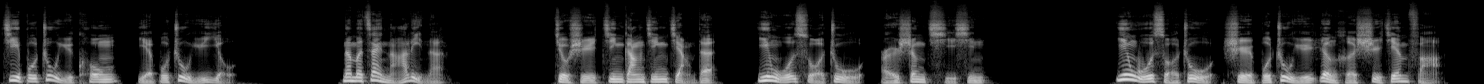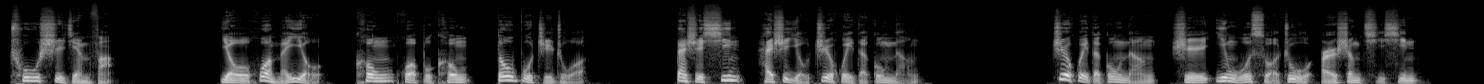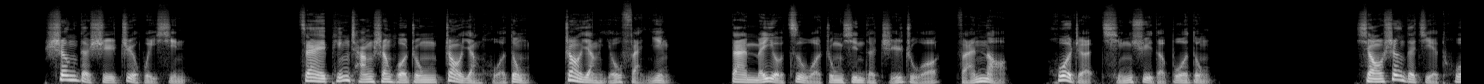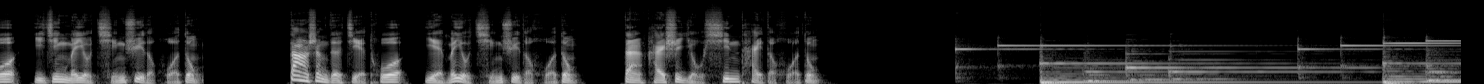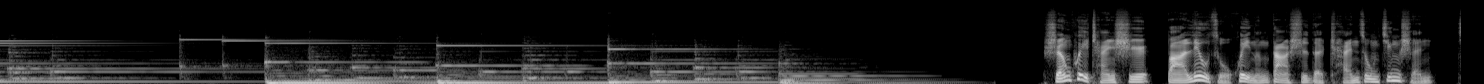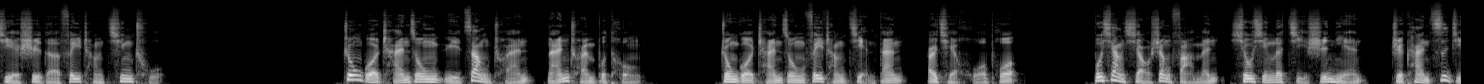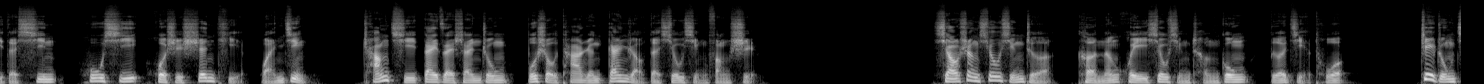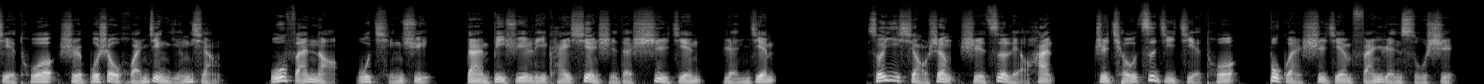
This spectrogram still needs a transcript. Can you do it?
既不住于空，也不住于有。那么在哪里呢？就是《金刚经》讲的。因无所住而生其心。因无所住是不住于任何世间法、出世间法，有或没有，空或不空，都不执着。但是心还是有智慧的功能。智慧的功能是因无所住而生其心，生的是智慧心，在平常生活中照样活动，照样有反应。但没有自我中心的执着、烦恼或者情绪的波动。小圣的解脱已经没有情绪的活动，大圣的解脱也没有情绪的活动，但还是有心态的活动。神会禅师把六祖慧能大师的禅宗精神解释得非常清楚。中国禅宗与藏传、南传不同，中国禅宗非常简单而且活泼，不像小乘法门修行了几十年，只看自己的心、呼吸或是身体环境，长期待在山中不受他人干扰的修行方式。小乘修行者。可能会修行成功得解脱，这种解脱是不受环境影响，无烦恼无情绪，但必须离开现实的世间人间。所以小圣是自了汉，只求自己解脱，不管世间凡人俗事。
